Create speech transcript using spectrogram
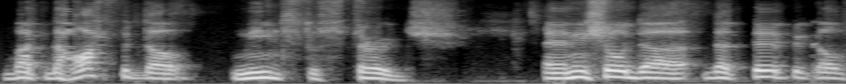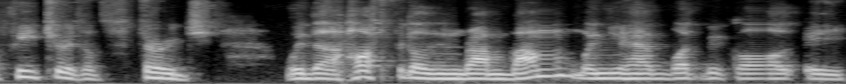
but the hospital needs to surge And he showed the, the typical features of surge with a hospital in Rambam when you have what we call a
